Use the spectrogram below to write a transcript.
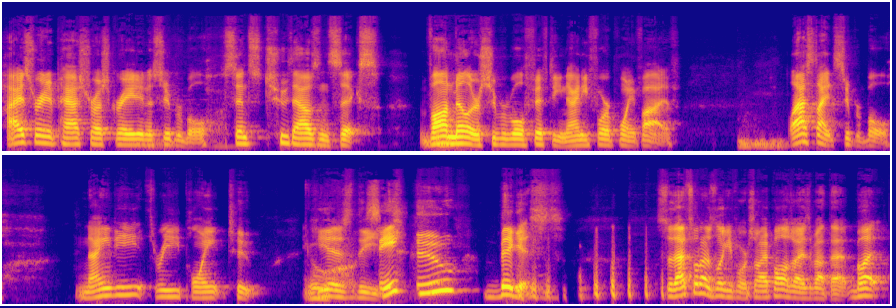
Highest rated pass rush grade in a Super Bowl since 2006. Von mm-hmm. Miller, Super Bowl 50, 94.5. Last night's Super Bowl, 93.2. He is the See? two biggest. so that's what I was looking for. So I apologize about that. But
